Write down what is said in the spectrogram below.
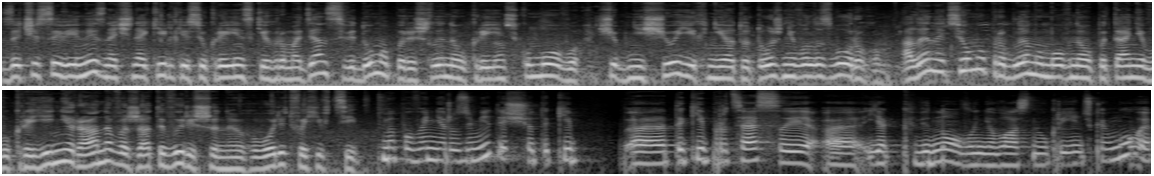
За часи війни значна кількість українських громадян свідомо перейшли на українську мову, щоб ніщо їх не ототожнювало з ворогом. Але на цьому проблему мовного питання в Україні рано вважати вирішеною, говорять фахівці. Ми повинні розуміти, що такі Е, Такі процеси, е, як відновлення власне української мови, е,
